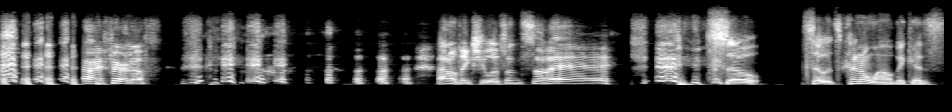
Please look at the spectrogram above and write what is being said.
all right, fair enough. I don't think she listens. So hey. so so it's kind of wild because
